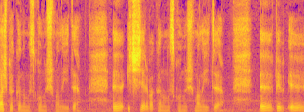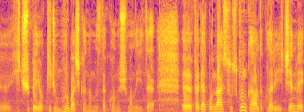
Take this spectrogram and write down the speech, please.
Başbakanımız konuşmalıydı. E, İçişleri Bakanımız konuşmalıydı. E, ve e, hiç şüphe yok ki Cumhurbaşkanımız da konuşmalıydı. E, fakat bunlar suskun kaldıkları için ve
